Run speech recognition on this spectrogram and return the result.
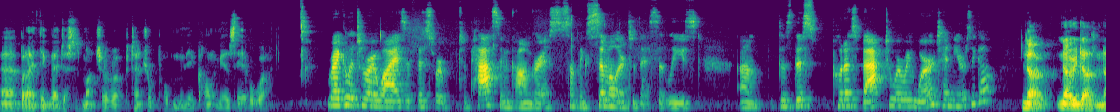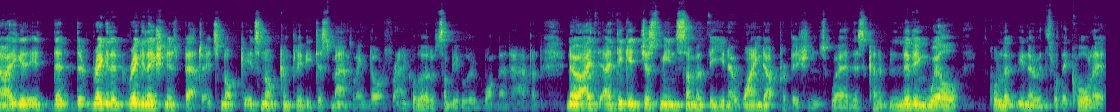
Uh, but I think they're just as much of a potential problem in the economy as they ever were regulatory wise, if this were to pass in Congress, something similar to this at least, um, does this put us back to where we were 10 years ago? No, no, it doesn't. No, I think it, it, the, the regula- regulation is better. It's not. It's not completely dismantling Dodd Frank, although there's some people who want that to happen. No, I, I think it just means some of the you know wind up provisions where this kind of living will, call it, you know, that's what they call it,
